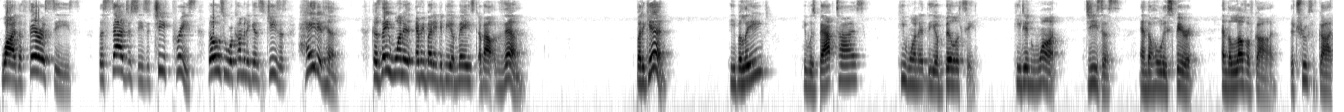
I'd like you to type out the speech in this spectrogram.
why the Pharisees, the Sadducees, the chief priests, those who were coming against Jesus hated him because they wanted everybody to be amazed about them. But again, he believed, he was baptized, he wanted the ability. He didn't want Jesus and the Holy Spirit and the love of God, the truth of God.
